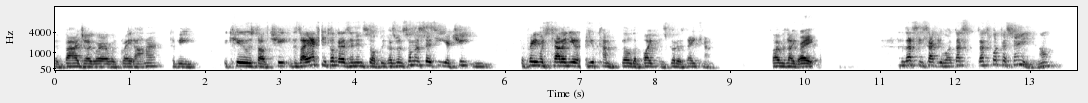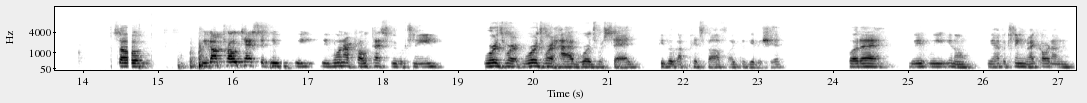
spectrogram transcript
a badge I wear with great honor to be accused of cheating. Because I actually took it as an insult because when someone says you're cheating, they're pretty much telling you that you can't build a bike as good as they can. So I was like, right. That's exactly what that's that's what they're saying, you know. So we got protested. We we we won our protest. We were clean. Words were words were had. Words were said. People got pissed off. I could give a shit. But uh, we we you know we have a clean record and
